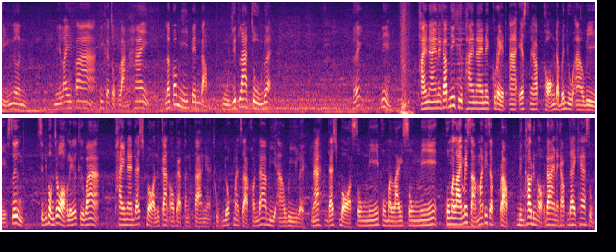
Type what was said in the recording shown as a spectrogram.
สีเงิน มีไล่ฝ้าที่กระจกหลังให้ แล้วก็มีเป็นแบบ หูยึดลากจูงด้วย เฮ้ย นี่ภายในนะครับนี่คือภายในในเกรด RS นะครับของ WRV ซึ่งสิ่งที่ผมจะบอกเลยก็คือว่าภายในแดชบอร์ดหรือการออกแบบต่างๆเนี่ยถูกยกมาจาก Honda BRV เลยนะแดชบอร์ดทรงนี้พวงมาลัยทรงนี้พวงมาลัยไม่สามารถที่จะปรับดึงเข้าดึงออกได้นะครับ ได้แค่สูง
